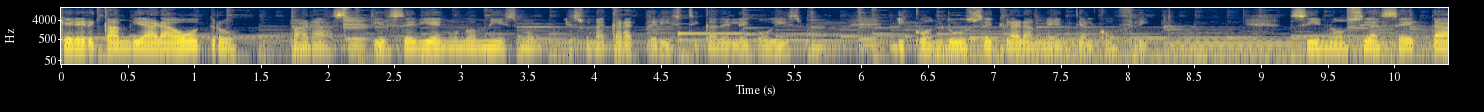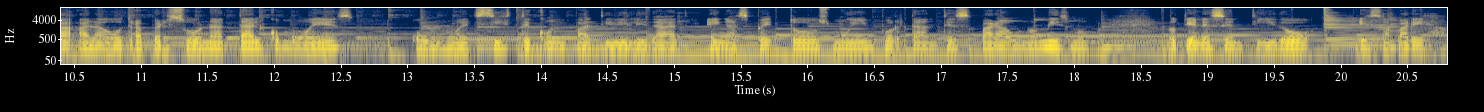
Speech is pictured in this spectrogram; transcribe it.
Querer cambiar a otro para sentirse bien uno mismo es una característica del egoísmo y conduce claramente al conflicto. Si no se acepta a la otra persona tal como es o no existe compatibilidad en aspectos muy importantes para uno mismo, no tiene sentido esa pareja.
